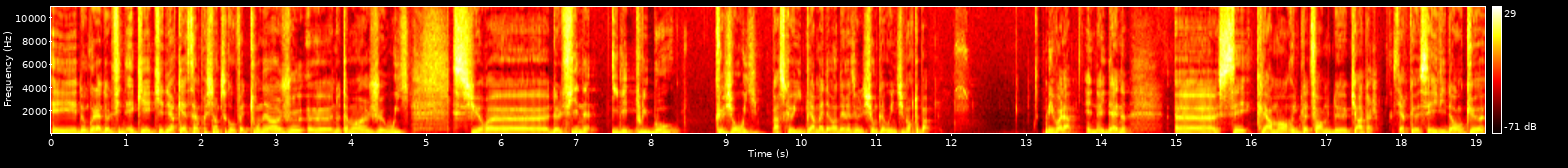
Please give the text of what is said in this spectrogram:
Et donc voilà, Dolphin, et qui est, d'ailleurs assez impressionnant parce que vous faites tourner un jeu, euh, notamment un jeu Wii, sur euh, Dolphin, il est plus beau que sur Wii, parce qu'il permet d'avoir des résolutions que la Wii ne supporte pas. Mais voilà, et Naiden, c'est clairement une plateforme de piratage. C'est-à-dire que c'est évident que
